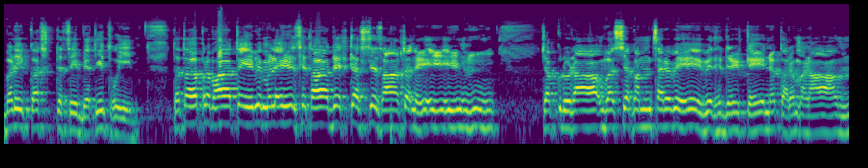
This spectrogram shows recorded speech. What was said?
बड़े कष्ट से व्यतीत हुई। तथा प्रभाते विमले दृष्ट शासन। चक्रुरावश्यकम सर्वे विधि दृष्टे न कर्मणाम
